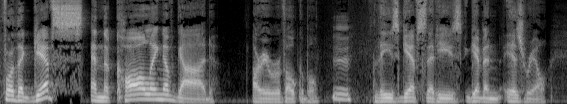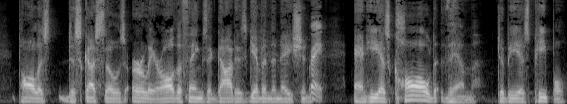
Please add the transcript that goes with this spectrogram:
For the gifts and the calling of God are irrevocable. Hmm. These gifts that He's given Israel, Paul has discussed those earlier. All the things that God has given the nation, Right. and He has called them to be His people.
